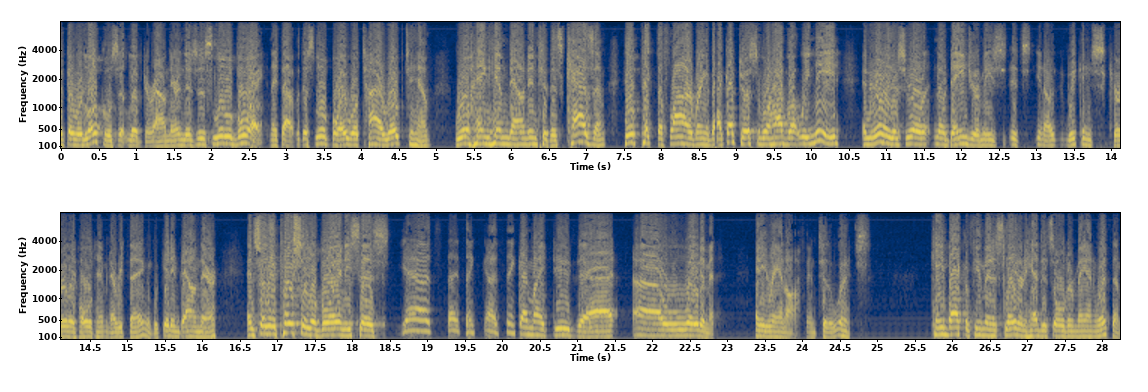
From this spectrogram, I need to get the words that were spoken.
But there were locals that lived around there, and there's this little boy. And they thought, well, this little boy, we'll tie a rope to him. We'll hang him down into this chasm. He'll pick the flower, bring it back up to us, and we'll have what we need. And really, there's real no danger. I mean, it's, you know, we can securely hold him and everything, and we'll get him down there. And so they approach the little boy, and he says, "Yeah, I think I think I might do that. Uh, wait a minute." And he ran off into the woods. Came back a few minutes later, and he had this older man with him.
